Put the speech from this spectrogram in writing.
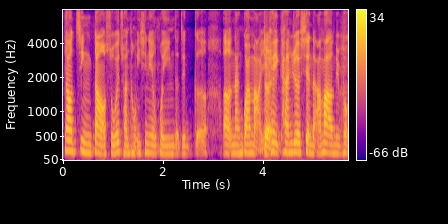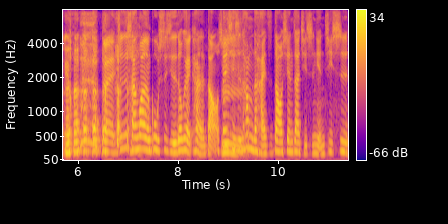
要进到所谓传统异性恋。婚姻的这个呃难关嘛，也可以看热线的阿妈的女朋友，对，就是相关的故事，其实都可以看得到。所以其实他们的孩子到现在其实年纪是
